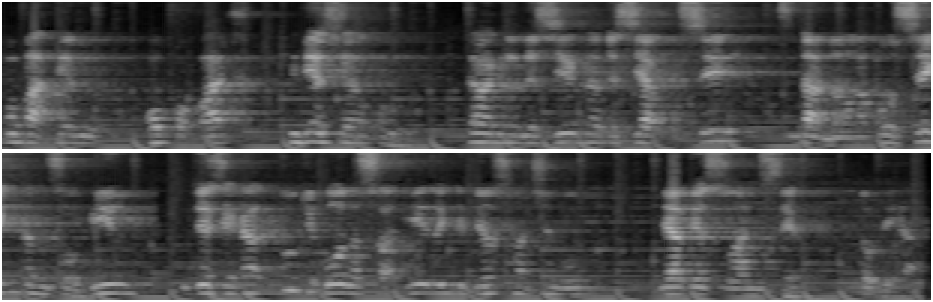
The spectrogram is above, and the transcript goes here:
combatendo o combate e vencendo ele. Então, agradecer, agradecer a você, cidadão, a você que está nos ouvindo, desejar tudo de bom na sua vida e que Deus continue me abençoando sempre. Muito obrigado.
